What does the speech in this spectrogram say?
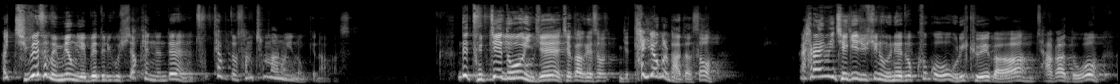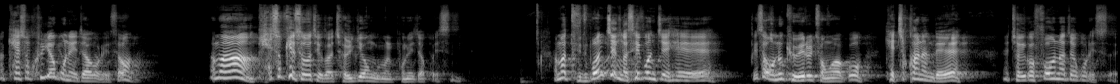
아니, 집에서 몇 명 예배 드리고 시작했는데 첫 해부터 3천만 원이 넘게 나갔어요. 근데 둘째도 이제 제가 그래서 이제 탄력을 받아서 하나님이 제게 주시는 은혜도 크고 우리 교회가 작아도 계속 흘려보내자고 그래서 아마 계속해서 제가 절기연금을 보내자고 했습니다. 아마 두 번째인가 세 번째 해에 그래서 어느 교회를 정하고 개척하는데 저희가 후원하자고 그랬어요.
